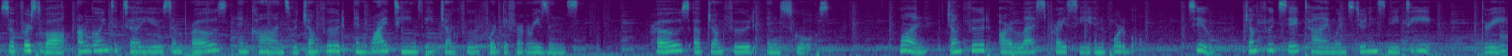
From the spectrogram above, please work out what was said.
So, first of all, I'm going to tell you some pros and cons with junk food and why teens eat junk food for different reasons. Pros of junk food in schools 1. Junk food are less pricey and affordable. 2. Junk food save time when students need to eat. 3.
